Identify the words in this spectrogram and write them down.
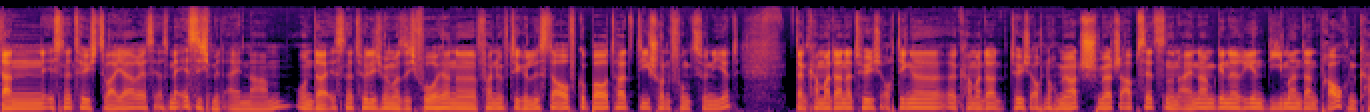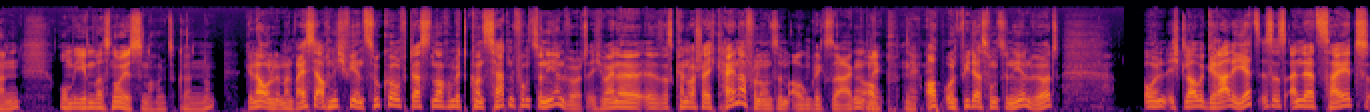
dann ist natürlich zwei Jahre jetzt erstmal Essig mit Einnahmen. Und da ist natürlich, wenn man sich vorher eine vernünftige Liste aufgebaut hat, die schon funktioniert, dann kann man da natürlich auch Dinge, äh, kann man da natürlich auch noch Merch, Merch absetzen und Einnahmen generieren, die man dann brauchen kann, um eben was Neues machen zu können. Ne? Genau, und man weiß ja auch nicht, wie in Zukunft das noch mit Konzerten funktionieren wird. Ich meine, äh, das kann wahrscheinlich keiner von uns im Augenblick sagen, ob, nee, nee. ob und wie das funktionieren wird. Und ich glaube, gerade jetzt ist es an der Zeit,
